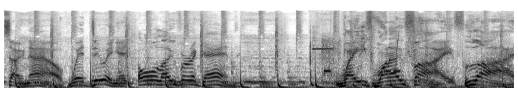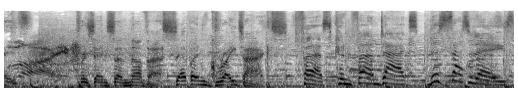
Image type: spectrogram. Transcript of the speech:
So now we're doing it all over again. Wave 105 Live, Live. presents another seven great acts. First confirmed acts this Saturdays.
